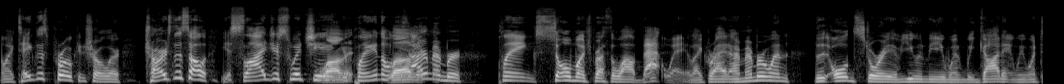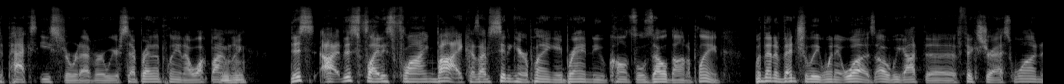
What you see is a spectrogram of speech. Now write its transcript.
I'm like, take this pro controller. Charge this all. You slide your switch in. Love you're it. playing the whole. I remember playing so much Breath of the Wild that way. Like right. I remember when the old story of you and me when we got it and we went to PAX East or whatever. We were separated on the plane. I walked by. I'm Mm-hmm. like, this uh, this flight is flying by because I'm sitting here playing a brand new console Zelda on a plane. But then eventually, when it was, oh, we got the fixture S1,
